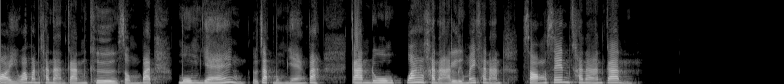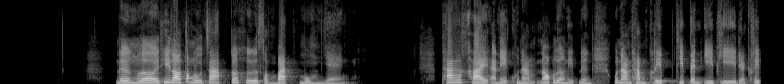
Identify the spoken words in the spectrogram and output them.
บ่อยว่ามันขนานกันคือสมบัติมุมแย้ง รู้จักมุมแย้งปล่า?การดูว่าขนานหรือไม่ขนาน2เส้นขนานกัน1เลยที่เราต้องรู้จักก็คือสมบัติมุมแย้ง ถ้าใครอันนี้คุณน้ำนอกเรื่องนิดหนึ่งคุณน้ำทำคลิปที่เป็น EP เดี๋ยคลิป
